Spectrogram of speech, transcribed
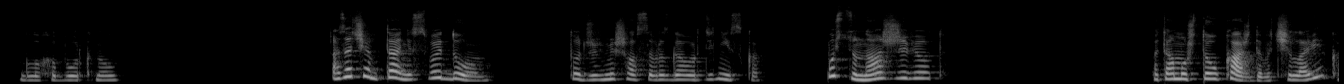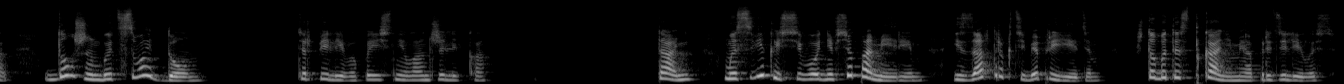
— глухо буркнул. «А зачем Тане свой дом?» Тот же вмешался в разговор Дениска. «Пусть у нас живет». «Потому что у каждого человека должен быть свой дом», терпеливо пояснила Анжелика. «Тань, мы с Викой сегодня все померяем и завтра к тебе приедем, чтобы ты с тканями определилась.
